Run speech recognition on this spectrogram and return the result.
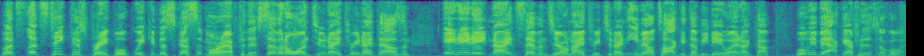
Let's let's take this break. We'll, we can discuss it more after this. 701-293-9000, 888-970-9329, email talk at wday.com. We'll be back after this. Don't go away.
